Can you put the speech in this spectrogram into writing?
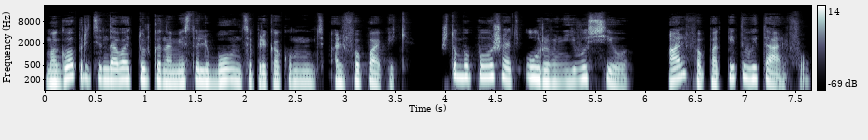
могла претендовать только на место любовницы при каком-нибудь альфа-папике, чтобы повышать уровень его силы. Альфа подпитывает альфу,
